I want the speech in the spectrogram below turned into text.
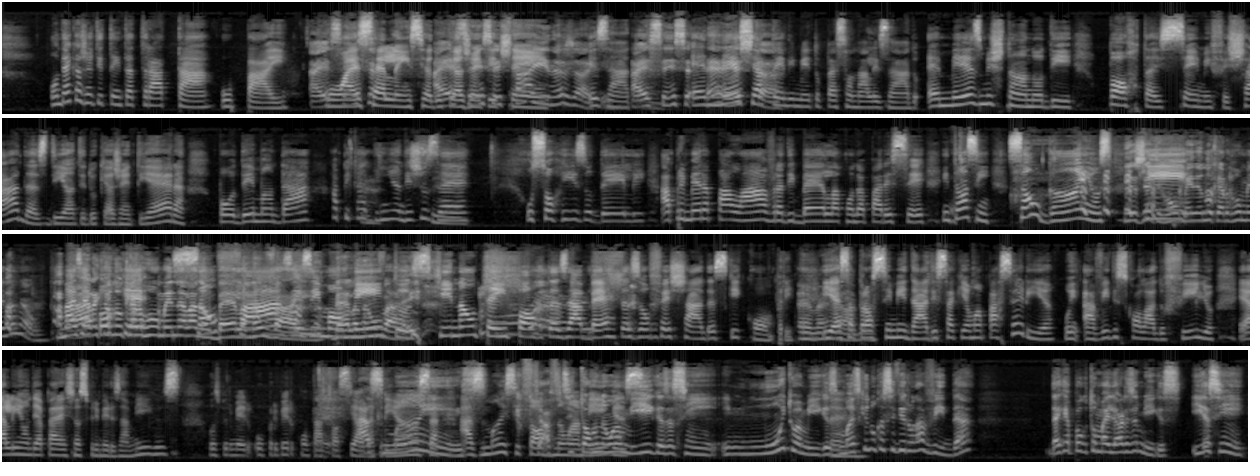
Onde é que a gente tenta tratar o pai com a excelência do a que a essência gente está tem? aí, né, Jaque? Exato. A essência é, É, nesse esta. atendimento personalizado, é mesmo estando de portas semi-fechadas diante do que a gente era, poder mandar a picadinha de José. O sorriso dele, a primeira palavra de Bela quando aparecer. Então, assim, são ganhos. E eu, gente, que- Romena, eu não quero Romena, não. mas Para é que eu não porque quero lá, são não. Bela não vai. e Bela não momentos que não tem portas abertas ou fechadas que compre. É. E essa proximidade, isso aqui é uma parceria. A vida escolar do filho é ali onde aparecem os primeiros amigos, os primeiro, o primeiro contato social As da criança. mães As mães se se tornam amigas. tornam amigas, assim, muito amigas. É. Mães que nunca se viram na vida. Daqui a pouco estão melhores amigas. E assim,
